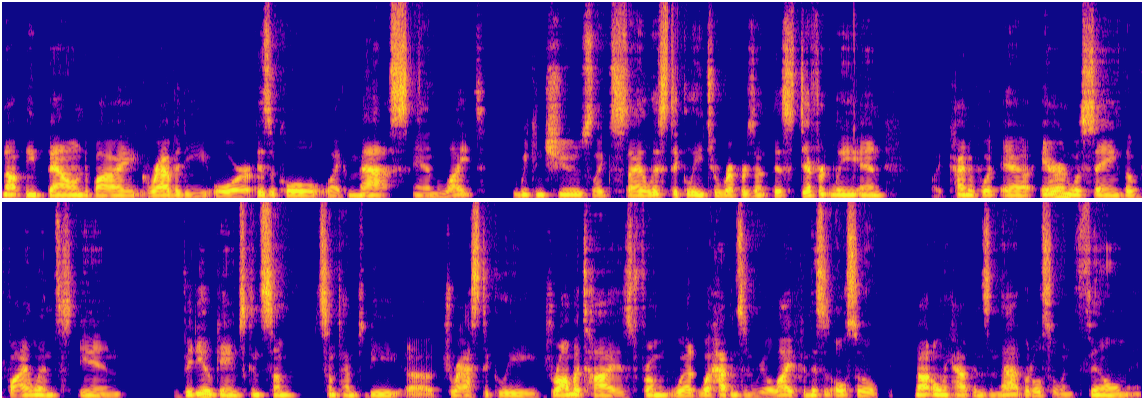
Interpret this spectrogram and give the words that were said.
not be bound by gravity or physical like mass and light. We can choose like stylistically to represent this differently and like kind of what uh, erin was saying the violence in video games can some sometimes be uh, drastically dramatized from what what happens in real life. And this is also not only happens in that but also in film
